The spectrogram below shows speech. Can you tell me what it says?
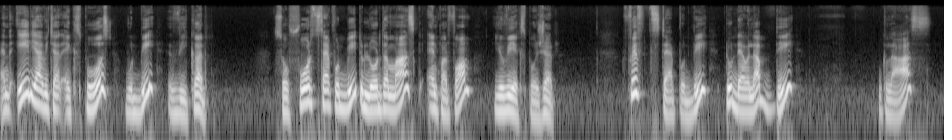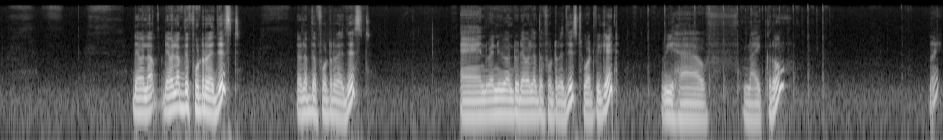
and the area which are exposed would be weaker. So, fourth step would be to load the mask and perform UV exposure. Fifth step would be to develop the glass, develop, develop the photoresist, develop the photoresist and when we want to develop the photoresist what we get? We have nichrome right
